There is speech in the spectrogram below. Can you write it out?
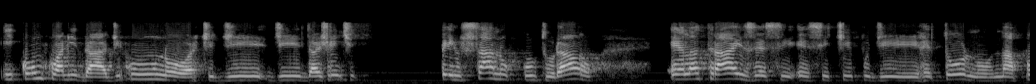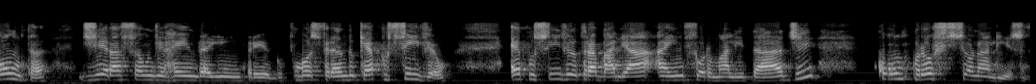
e com qualidade, com um norte de, de da gente pensar no cultural, ela traz esse, esse tipo de retorno na ponta de geração de renda e emprego, mostrando que é possível. É possível trabalhar a informalidade com profissionalismo.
